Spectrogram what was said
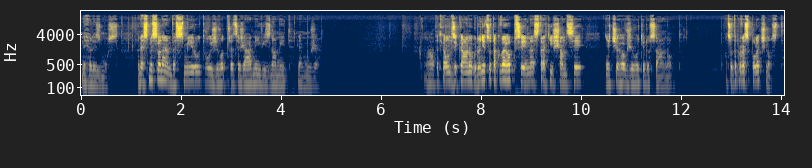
nihilismus. V nesmyslném vesmíru tvůj život přece žádný význam mít nemůže. No a teďka on říká, no kdo něco takového přijme, ztratí šanci něčeho v životě dosáhnout. A co teprve společnost?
